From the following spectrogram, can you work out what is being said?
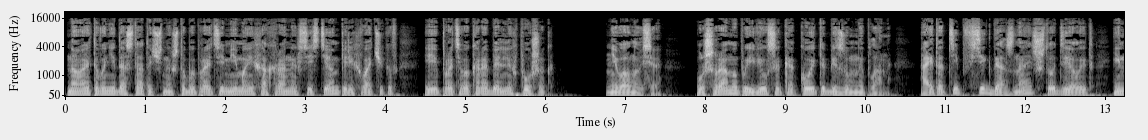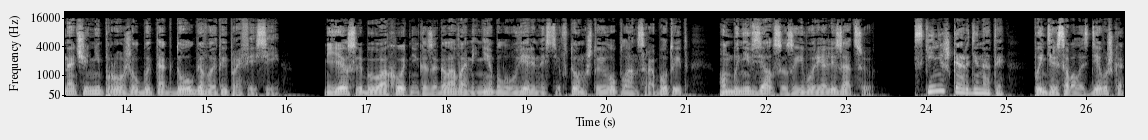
но этого недостаточно, чтобы пройти мимо их охранных систем, перехватчиков и противокорабельных пушек». «Не волнуйся, у Шрама появился какой-то безумный план. А этот тип всегда знает, что делает, иначе не прожил бы так долго в этой профессии». Если бы у охотника за головами не было уверенности в том, что его план сработает, он бы не взялся за его реализацию. «Скинешь координаты?» — поинтересовалась девушка,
